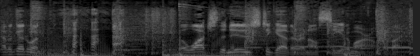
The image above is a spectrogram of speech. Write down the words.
Have a good one. we'll watch the news together, and I'll see you tomorrow. Bye bye.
